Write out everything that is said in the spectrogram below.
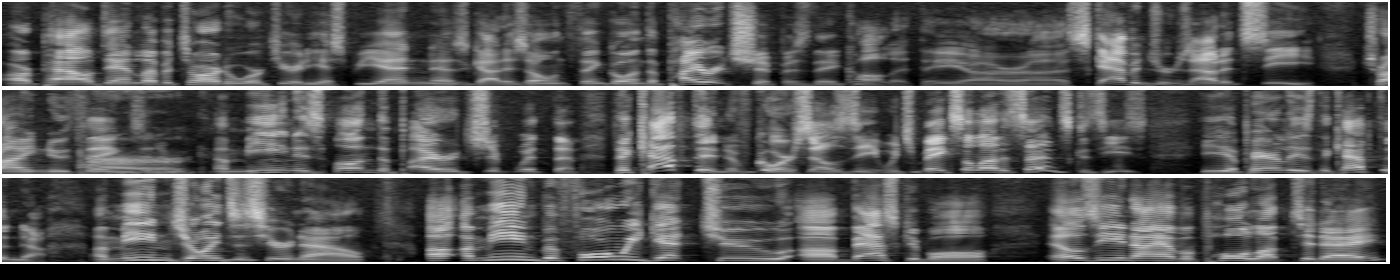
Our pal Dan Le Batard, who worked here at ESPN, has got his own thing going. The pirate ship, as they call it. They are uh, scavengers out at sea, trying new things. And Amin is on the pirate ship with them. The captain, of course, LZ, which makes a lot of sense because he's he apparently is the captain now. Amin joins us here now. Uh, Amin, before we get to uh, basketball, LZ and I have a poll up today.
